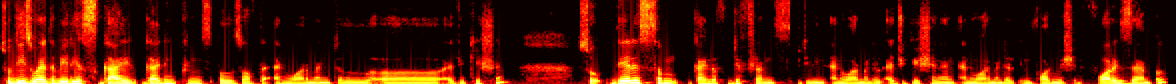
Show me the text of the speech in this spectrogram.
So these were the various guide, guiding principles of the environmental uh, education. So there is some kind of difference between environmental education and environmental information. For example,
